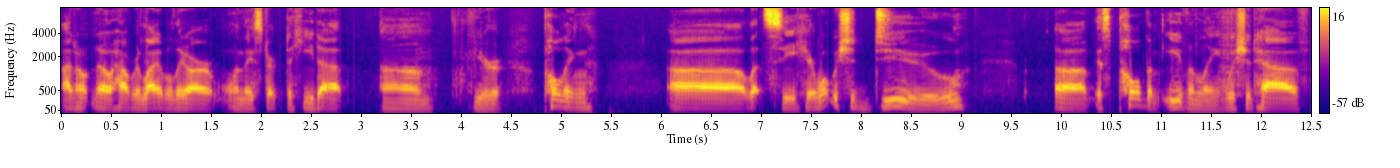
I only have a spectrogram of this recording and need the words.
I don't know how reliable they are when they start to heat up. Um, if you're pulling, uh, let's see here, what we should do uh, is pull them evenly. We should have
